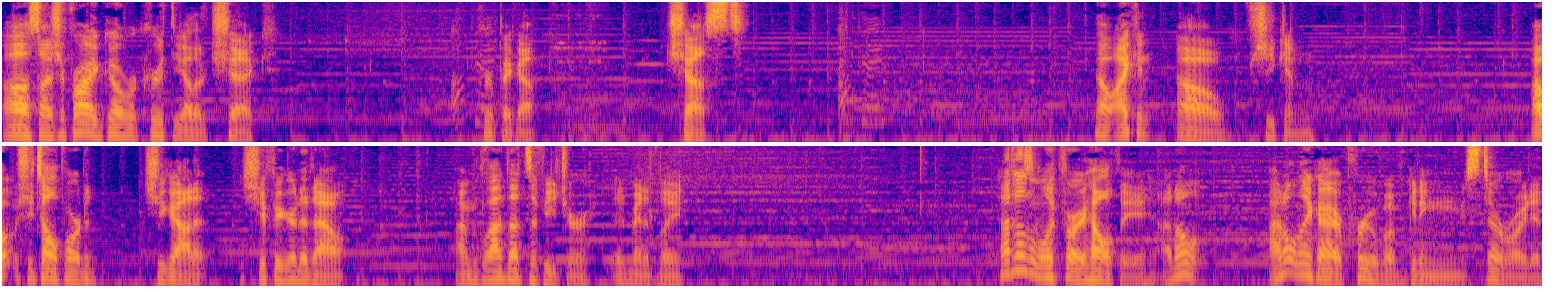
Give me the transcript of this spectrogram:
Oh, so I should probably go recruit the other chick. Crew pickup. Chest. No, I can. Oh, she can. Oh, she teleported. She got it. She figured it out. I'm glad that's a feature, admittedly. That doesn't look very healthy. I don't. I don't think I approve of getting steroided.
